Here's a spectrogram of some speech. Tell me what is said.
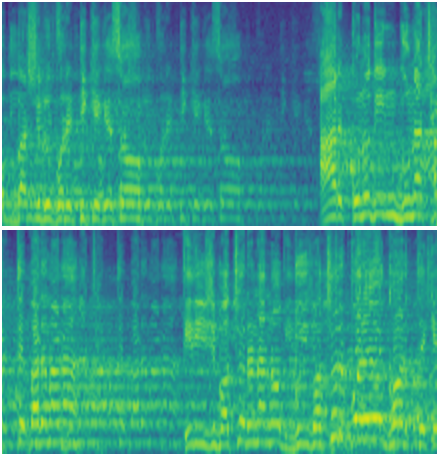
অভ্যাসের উপরে টিকে গেছো টিকে গেছো। আর কোনোদিন গুণা ছাড়তে পারবা না। তিরিশ বছর না নব্বই বছর পরেও ঘর থেকে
